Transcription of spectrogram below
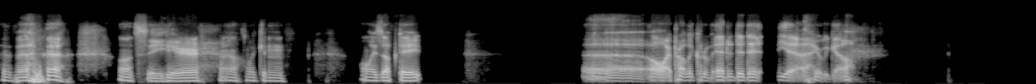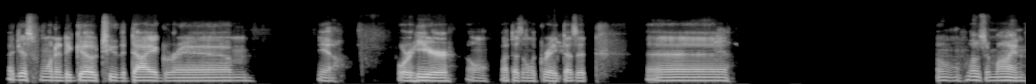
Let's see here. Well, we can always update. Uh, oh, I probably could have edited it. Yeah, here we go. I just wanted to go to the diagram. Yeah, for here. Oh, that doesn't look great, does it? Uh, oh, those are mine.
